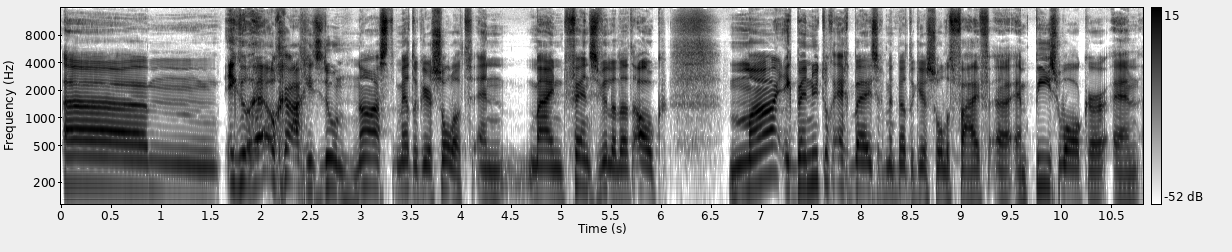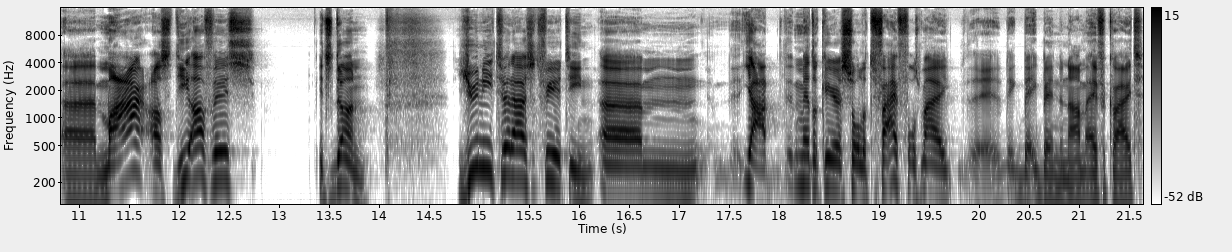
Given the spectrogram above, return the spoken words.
Um, ik wil heel graag iets doen naast Metal Gear Solid. En mijn fans willen dat ook. Maar ik ben nu toch echt bezig met Metal Gear Solid 5 uh, eh, en Peace Walker. En, uh, maar als die af is, it's done. Juni 2014. Um, ehm, ja, Metal Gear Solid 5 volgens mij. Uh, ik, ben, ik ben de naam even kwijt.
